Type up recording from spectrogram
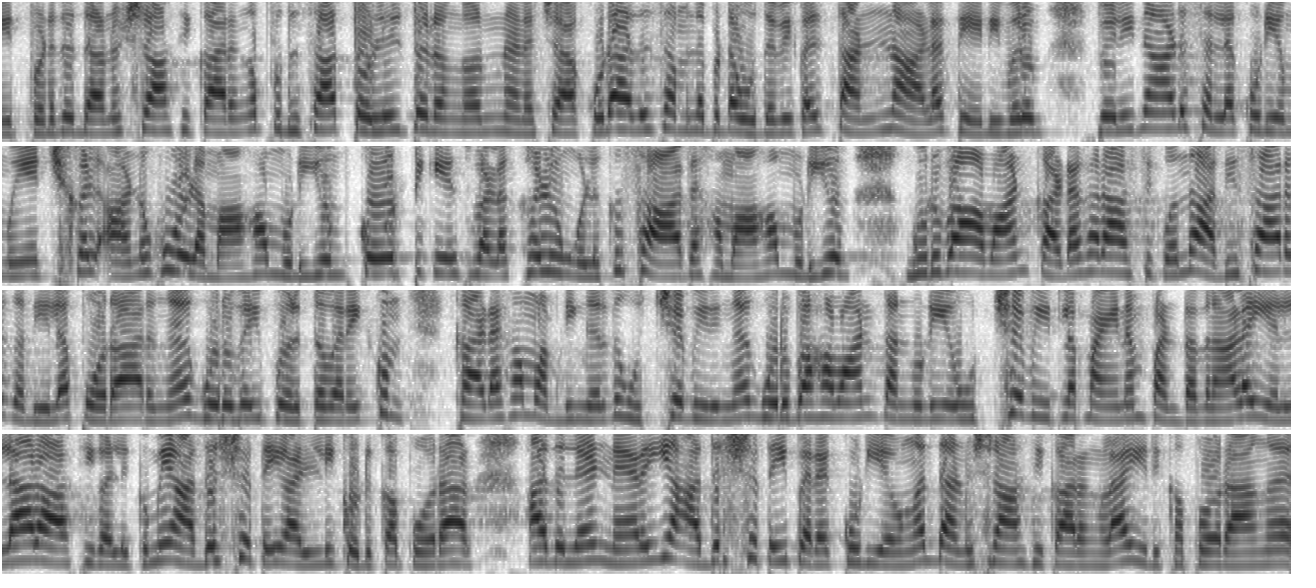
ஏற்படுது. தனுஷ் ராசிக்காரங்க புதுசா தொழில் தொடங்கணும்னு நினைச்சா கூட அது சம்பந்தப்பட்ட உதவிகள் தன்னால தேடி வரும். வெளிநாடு செல்லக்கூடிய முயற்சிகள் அனுகூலமாக முடியும். கோர்ட்டு கேஸ் வழக்குகள் உங்களுக்கு சாதகமாக முடியும். குருபகவான் கடகராசிக்கு வந்து அதிசார கதியில போறாருங்க. குருவை பொறுத்த வரைக்கும் கடகம் அப்படிங்கிறது உச்ச வீடுங்க. குரு பகவான் தன்னுடைய உச்ச வீட்டில் பயணம் பண்றதுனால எல்லா ராசிகளுக்குமே அதிர்ஷ்டத்தை அள்ளி கொடுக்க போறார். அதுல நிறைய அதிர்ஷ்டத்தை பெறக்கூடியவங்க தனுஷ் ராசிக்காரங்களா இருக்க போறாங்க.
